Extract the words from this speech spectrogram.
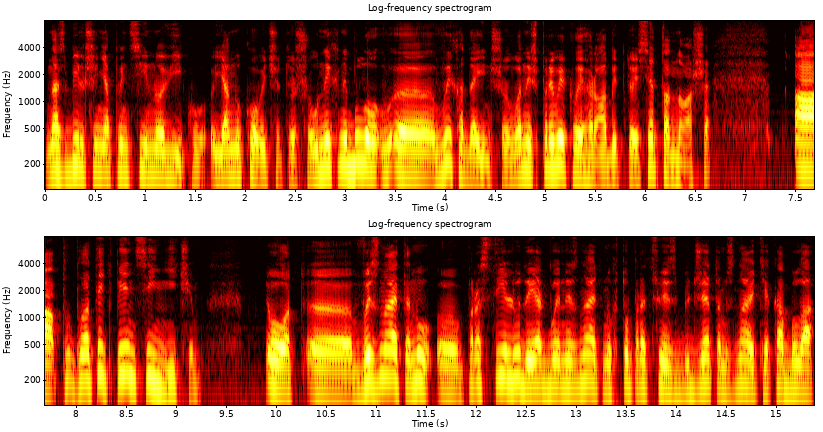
на збільшення пенсійного віку Януковича, тому що у них не було е, виходу іншого. Вони ж привикли грабити, тобто це наше. А платити пенсії нічим. От, е, ви знаєте, ну е, прості люди, якби не знають, ну хто працює з бюджетом, знають, яка була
